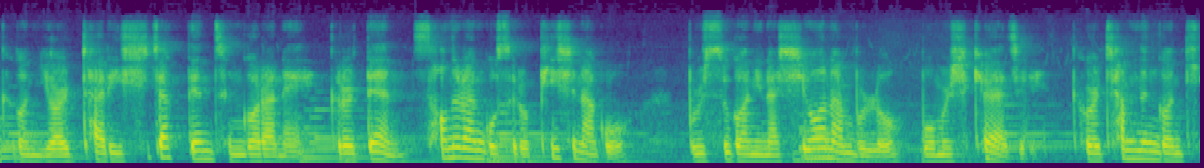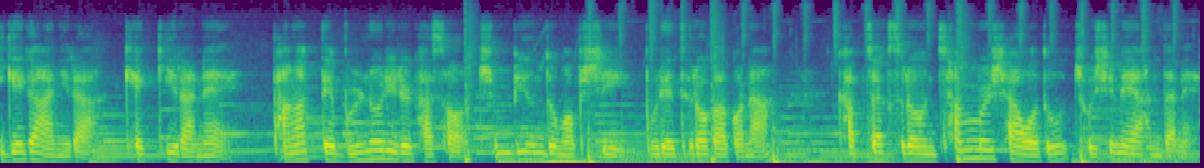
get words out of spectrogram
그건 열탈이 시작된 증거라네. 그럴 땐 서늘한 곳으로 피신하고 물수건이나 시원한 물로 몸을 식혀야지. 그걸 참는 건 기계가 아니라 객기라네. 방학 때 물놀이를 가서 준비 운동 없이 물에 들어가거나 갑작스러운 찬물 샤워도 조심해야 한다네.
